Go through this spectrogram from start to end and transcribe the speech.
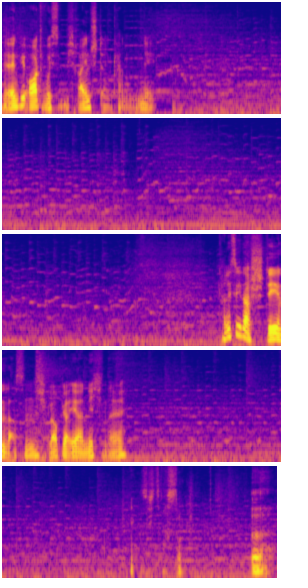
Ja, irgendwie Orte, wo ich mich reinstellen kann. Nee. Kann ich sie da stehen lassen? Ich glaube ja eher nicht, ne? Gesichtsausdruck. Äh.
